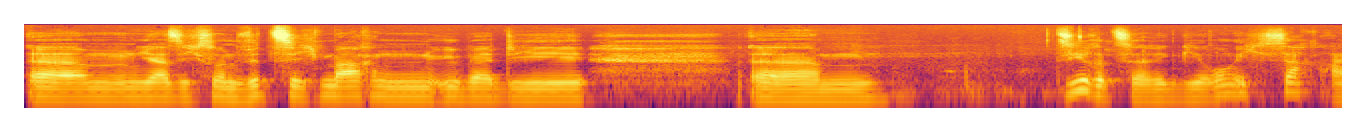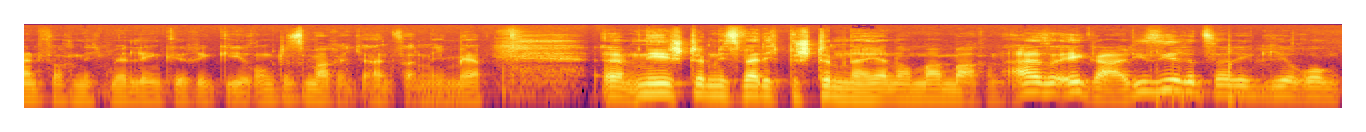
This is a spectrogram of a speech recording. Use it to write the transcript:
ähm, ja, sich so ein witzig machen über die, ähm, Syrizer Regierung. Ich sag einfach nicht mehr linke Regierung, das mache ich einfach nicht mehr. Ähm, nee, stimmt, das werde ich bestimmt nachher nochmal machen. Also egal, die Syrizer Regierung,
